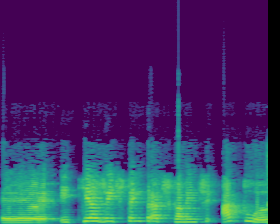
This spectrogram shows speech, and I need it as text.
é, e que a gente tem praticamente atuando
